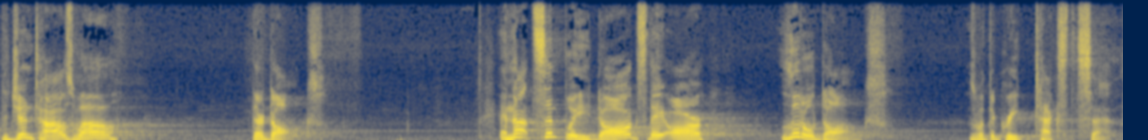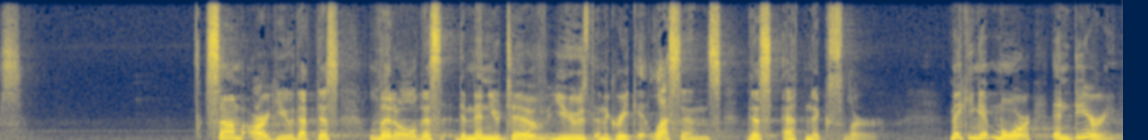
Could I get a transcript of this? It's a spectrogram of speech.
the Gentiles, well, they're dogs. And not simply dogs, they are little dogs, is what the Greek text says. Some argue that this little, this diminutive used in the Greek, it lessens this ethnic slur, making it more endearing,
